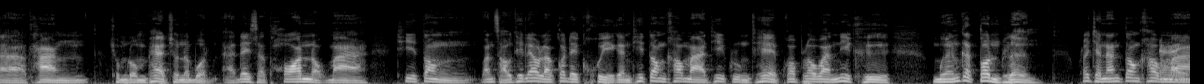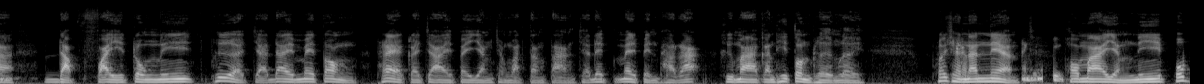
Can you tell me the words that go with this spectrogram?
อ่าทางชมรมแพทย์ชนบทอ่าได้สะท้อนออกมาที่ต้องวันเสาร์ที่แล้วเราก็ได้คุยกันที่ต้องเข้ามาที่กรุงเทพก็เพราะว่านี่คือเหมือนกับต้นเพลิง เพราะฉะนั้นต้องเข้ามาใช่ดับไฟตรงนี้เพื่อจะได้ไม่ต้องแพร่กระจายไปยังจังหวัดต่างๆ จะได้ไม่เป็นภาระคือมากันที่ต้นเพลิงเลย เพราะฉะนั้นเนี่ยอันนี้จริงพอมาอย่างนี้ปุ๊บ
